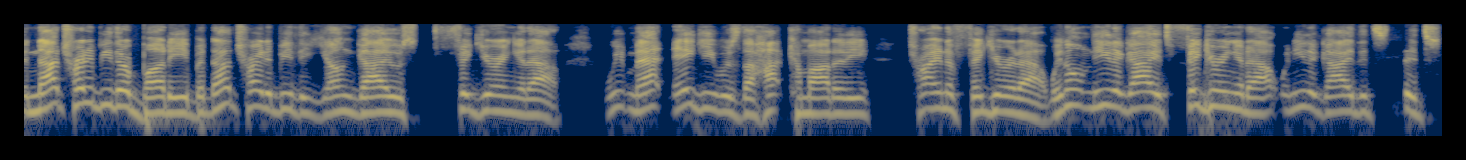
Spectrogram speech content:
and not try to be their buddy, but not try to be the young guy who's figuring it out. We Matt Nagy was the hot commodity trying to figure it out. We don't need a guy that's figuring it out. We need a guy that's that's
